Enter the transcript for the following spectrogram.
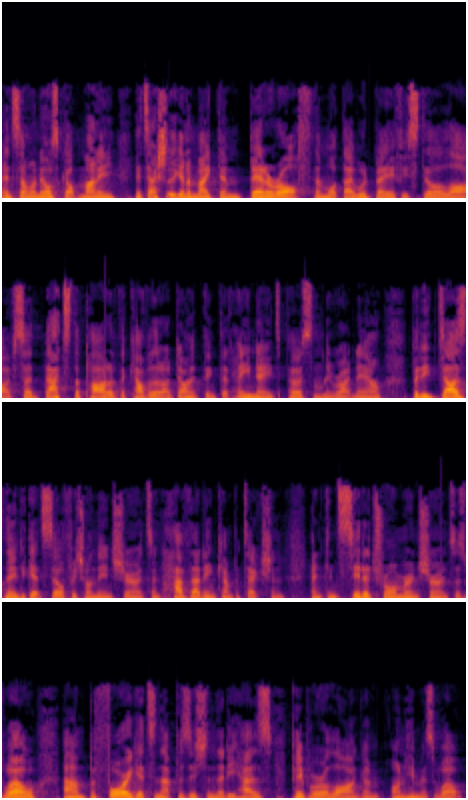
and someone else got money, it's actually going to make them better off than what they would be if he's still alive. So that's the part of the cover that I don't think that he needs personally right now. But he does need to get selfish on the insurance and have that income protection and consider trauma insurance as well um, before he gets in that position that he has people relying on on him as well.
